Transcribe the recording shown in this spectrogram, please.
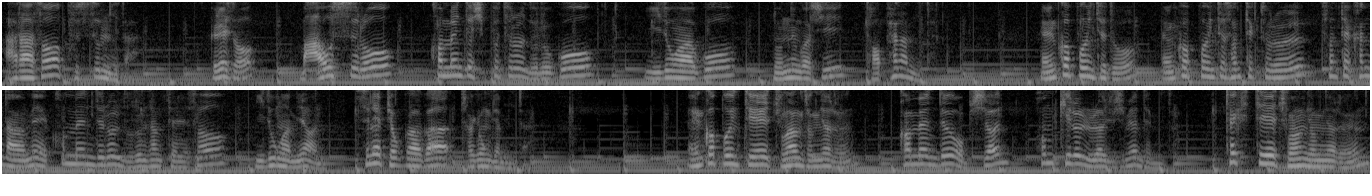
알아서 붙습니다. 그래서 마우스로 커맨드 쉬프트를 누르고 이동하고 놓는 것이 더 편합니다. 앵커 포인트도 앵커 포인트 선택 툴을 선택한 다음에 커맨드를 누른 상태에서 이동하면 스냅 효과가 적용됩니다. 앵커 포인트의 중앙 정렬은 커맨드 옵션 홈키를 눌러주시면 됩니다. 텍스트의 중앙 정렬은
